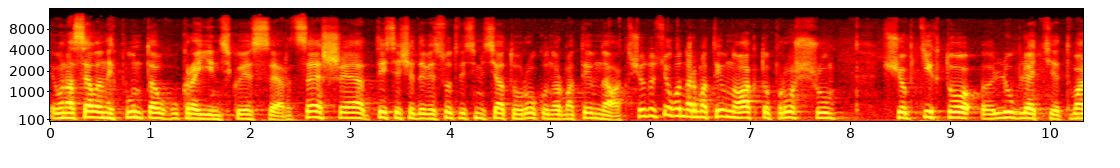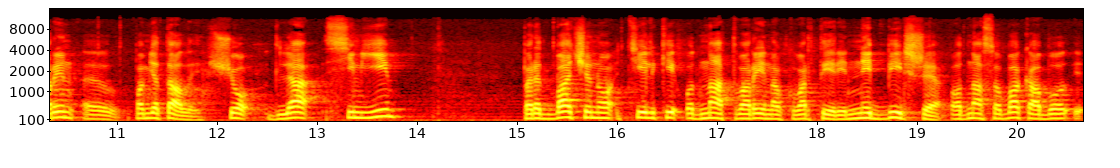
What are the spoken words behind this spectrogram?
у населених пунктах Української СР. Це ще 1980 року нормативний акт. Щодо цього нормативного акту, прошу, щоб ті, хто люблять тварин, е, пам'ятали, що для сім'ї передбачено тільки одна тварина в квартирі, не більше одна собака або е,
